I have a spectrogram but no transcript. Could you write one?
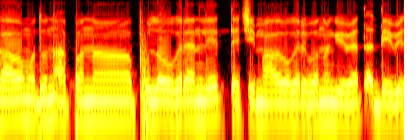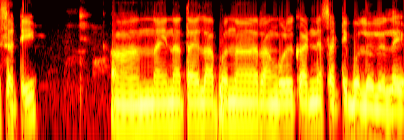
गावामधून आपण फुलं वगैरे आणले त्याची माळ वगैरे बनवून घेऊयात देवीसाठी. नैनाताईला आपण रांगोळी काढण्यासाठी बोलवलेलं आहे.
